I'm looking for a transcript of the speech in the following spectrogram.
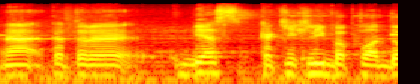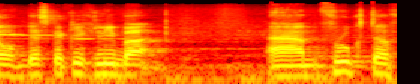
да, которое без каких-либо плодов, без каких-либо э, фруктов.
